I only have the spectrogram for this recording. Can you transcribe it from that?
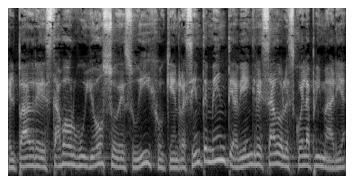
El padre estaba orgulloso de su hijo, quien recientemente había ingresado a la escuela primaria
